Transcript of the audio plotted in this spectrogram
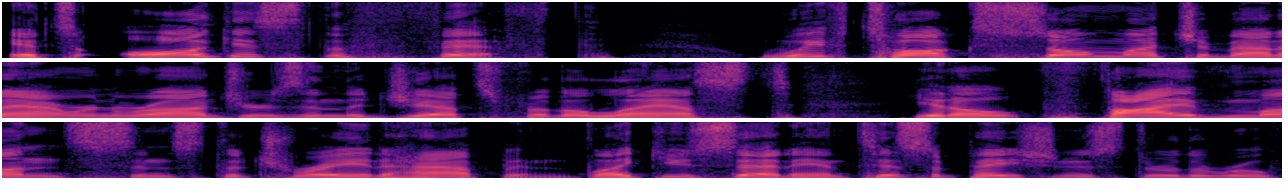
it's August the fifth. We've talked so much about Aaron Rodgers and the Jets for the last, you know, five months since the trade happened. Like you said, anticipation is through the roof.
